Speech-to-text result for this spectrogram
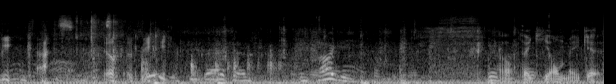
you guys killing me. Kentucky. I don't think he'll make it.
